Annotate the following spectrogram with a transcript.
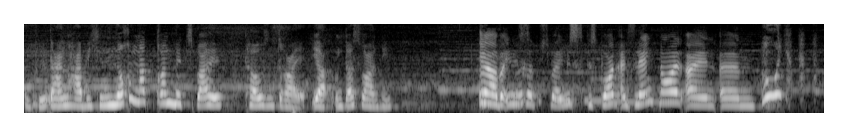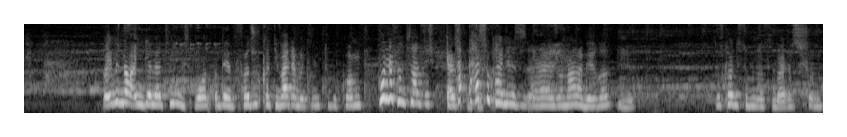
Okay. Dann habe ich noch einen Magbrand mit 2003. Ja, und das waren die. ja, bei ihm ist, bei ihm ist gespawnt ein Flanknoll, ein, ähm, Oh, ja. bei ihm ist noch ein Gelatin gespawnt und der versucht gerade die Weiterentwicklung zu bekommen. 125. Das ist ha, hast du keine äh, Sonala-Beere? Nö. Das könntest du benutzen, weil das ist schon.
